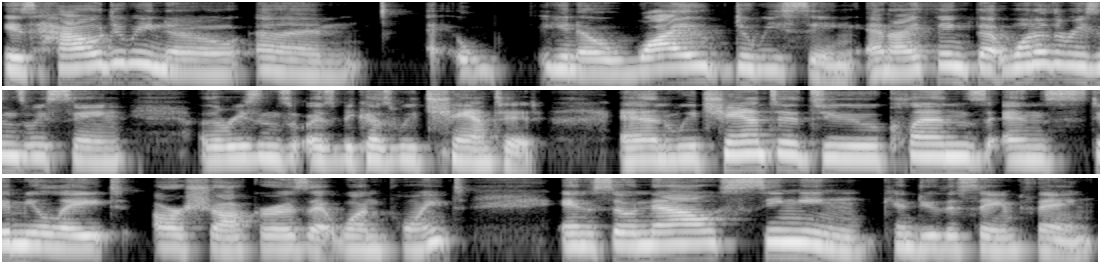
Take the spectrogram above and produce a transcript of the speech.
is how do we know um, you know, why do we sing? And I think that one of the reasons we sing, the reasons is because we chanted. And we chanted to cleanse and stimulate our chakras at one point. And so now singing can do the same thing.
